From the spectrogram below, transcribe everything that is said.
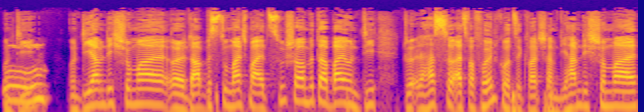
Und die Mhm. und die haben dich schon mal oder da bist du manchmal als Zuschauer mit dabei und die du hast du als wir vorhin kurz gequatscht haben, die haben dich schon mal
